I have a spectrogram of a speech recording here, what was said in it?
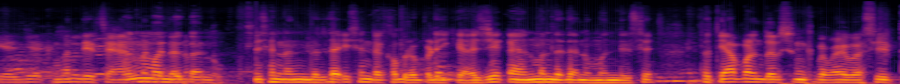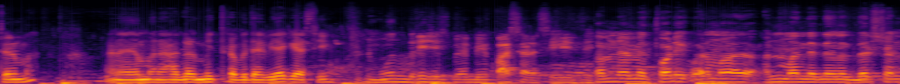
કે એક મંદિર છે હનુમાન દાદાનું. છે અંદર જાય છે ને તો ખબર પડી કે હજી કાંઈ હનુમાન દાદાનું મંદિર છે તો ત્યાં પણ દર્શન કરવા આવ્યા છીએ અને અમારા આગળ મિત્ર બધા વ્યાગ્યા છે. મૂન બ્રિજેશ બે પાછળ છે તમને અમે થોડીક વારમાં હનુમાન દાદાના દર્શન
